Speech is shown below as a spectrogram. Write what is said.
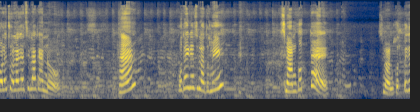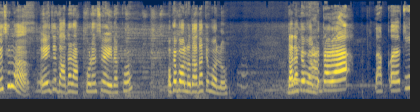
বলে চলে গেছিলা কেন? হ্যাঁ? কোথায় গেছিলা তুমি? স্নান করতে? স্নান করতে গেছিলা? এই যে দাদা রাগ করেছে এই দেখো। ওকে বলো দাদাকে বলো। দাদাকে বলো। দাদা রাগ করেছি।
